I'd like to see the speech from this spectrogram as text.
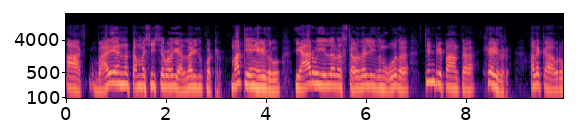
ಆ ಬಾಳೆಹಣ್ಣು ತಮ್ಮ ಶಿಷ್ಯರೊಳಗೆ ಎಲ್ಲರಿಗೂ ಕೊಟ್ಟರು ಮತ್ತೇನು ಹೇಳಿದರು? ಯಾರು ಇಲ್ಲದ ಸ್ಥಳದಲ್ಲಿ ಇದನ್ನು ಓದ ತಿನ್ರಿಪಾ ಅಂತ ಹೇಳಿದರು. ಅದಕ್ಕೆ ಅವರು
